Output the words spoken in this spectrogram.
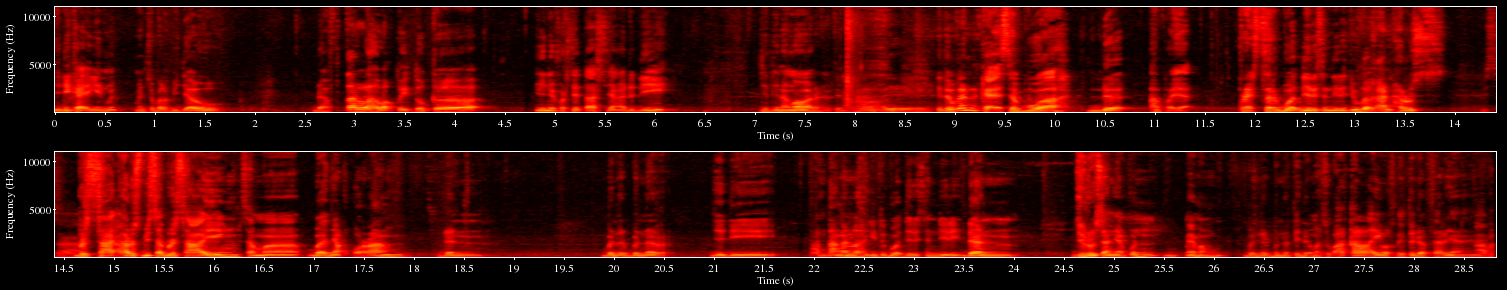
jadi kayak ingin men- mencoba lebih jauh. Daftar lah waktu itu ke universitas yang ada di Jatinangor. Oh, iya, iya. itu kan kayak sebuah de, apa ya pressure buat diri sendiri juga kan. Harus Bisa bersa harus bisa bersaing sama banyak orang dan bener-bener jadi tantangan lah gitu buat diri sendiri dan jurusannya pun memang bener-bener tidak masuk akal aing waktu itu daftarnya apa?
